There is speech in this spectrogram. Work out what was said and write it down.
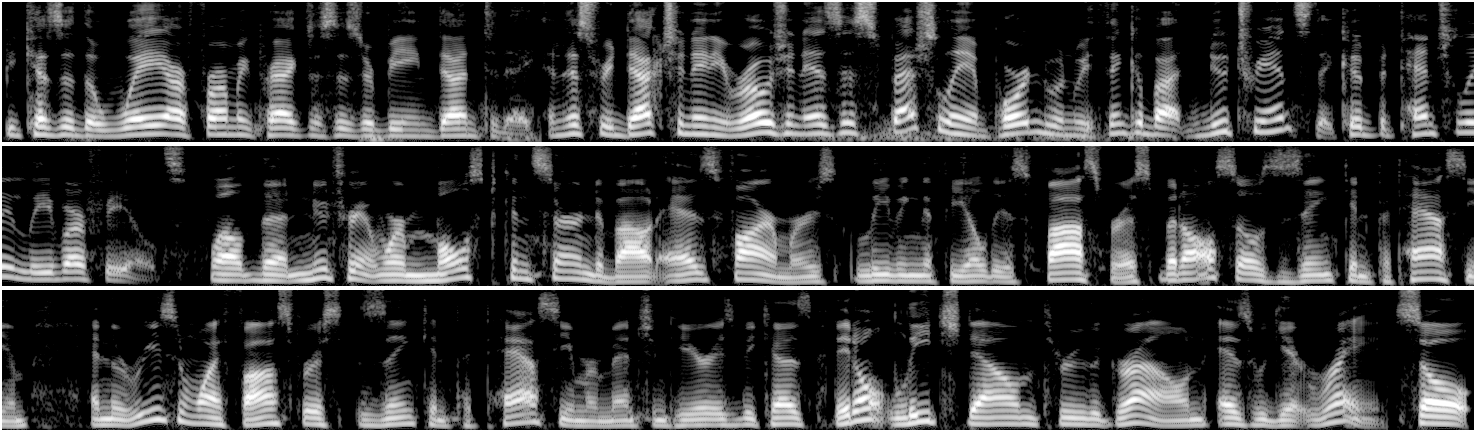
because of the way our farming practices are being done today. And this reduction in erosion is especially important when we think about nutrients that could potentially leave our fields. Well, the nutrient we're most concerned about as farmers leaving the field is phosphorus, but also zinc and potassium. And the reason why phosphorus, zinc, and potassium are mentioned here is because they don't leach down through the ground as we get rain. So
